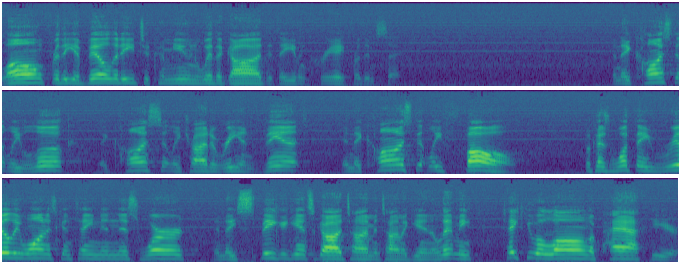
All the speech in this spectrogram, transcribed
long for the ability to commune with a God that they even create for themselves. And they constantly look, they constantly try to reinvent, and they constantly fall because what they really want is contained in this word and they speak against God time and time again. And let me take you along a path here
